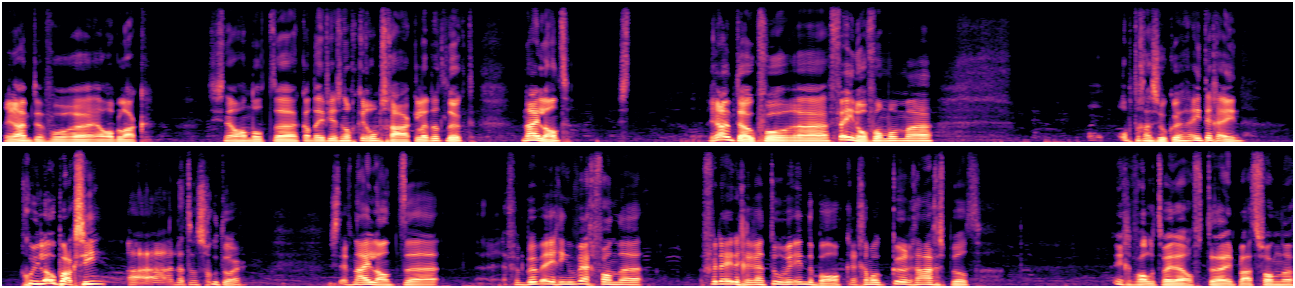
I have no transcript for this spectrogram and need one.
Ruimte voor uh, El. Als hij snel handelt uh, kan DVS nog een keer omschakelen. Dat lukt. Nijland. Ruimte ook voor uh, Veenhoff om hem op te gaan zoeken. 1 tegen 1. Goede loopactie. Ah, dat was goed hoor. Stef Nijland. Even beweging weg van de verdediger en toen weer in de bal. Kreeg hem ook keurig aangespeeld. Ingevallen tweede helft. in plaats van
